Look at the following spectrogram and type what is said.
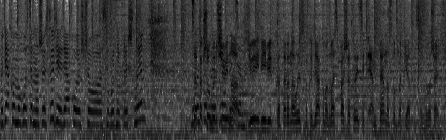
Ми дякуємо гостям нашої студії. Дякую, що сьогодні прийшли. Це так шоу наступної «Мирчі війна». Юрій Бібік, Катерина Лисенко. Дякуємо. 21.30 НТ. Наступна п'ятниця. Залишайтеся.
